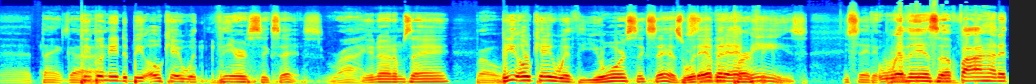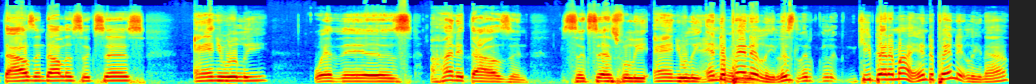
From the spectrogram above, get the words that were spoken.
man, thank God. People need to be okay with their success. right, You know what I'm saying? bro. Be okay with your success, You whatever that that means. you said it. whether it's a five hundred thousand dollar success annually, whether it's a hundred thousand successfully annually, Annually. independently. Let's let- let- keep that in mind. Independently now,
